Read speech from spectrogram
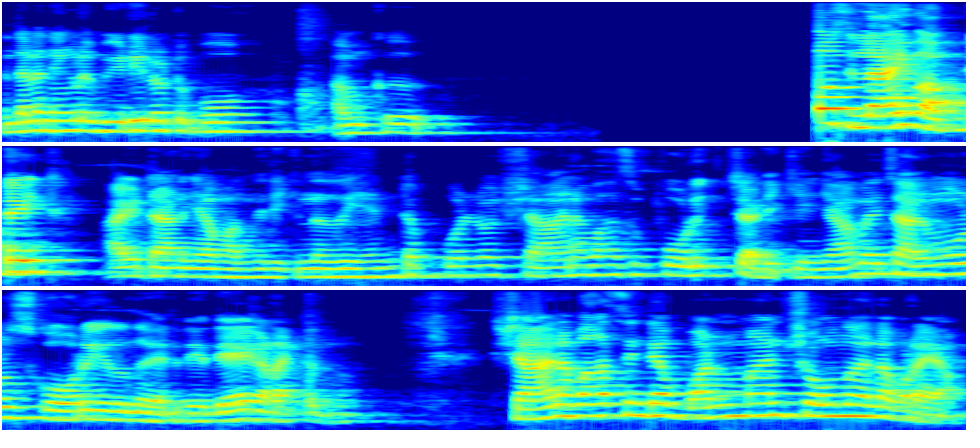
എന്തായാലും നിങ്ങൾ വീഡിയോയിലോട്ട് പോ. നമുക്ക് ലൈവ് അപ്ഡേറ്റ് ആയിട്ടാണ് ഞാൻ വന്നിരിക്കുന്നത്. എന്റെ പൊന്നോ ഷാനവാസ് പൊളിച്ചടിക്കും. ഞാൻ വെച്ച് അനുമോൾ സ്കോർ ചെയ്തെന്ന് കരുതി. ഇതേ കിടക്കുന്നു. ഷാനവാസിന്റെ വൺ മാൻ ഷോ എന്ന് തന്നെ പറയാം.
